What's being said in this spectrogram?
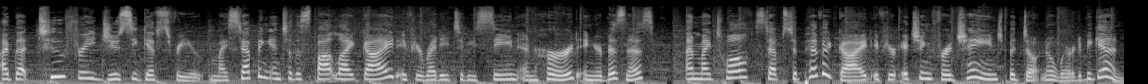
I've got two free juicy gifts for you my Stepping into the Spotlight guide if you're ready to be seen and heard in your business, and my 12 Steps to Pivot guide if you're itching for a change but don't know where to begin.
